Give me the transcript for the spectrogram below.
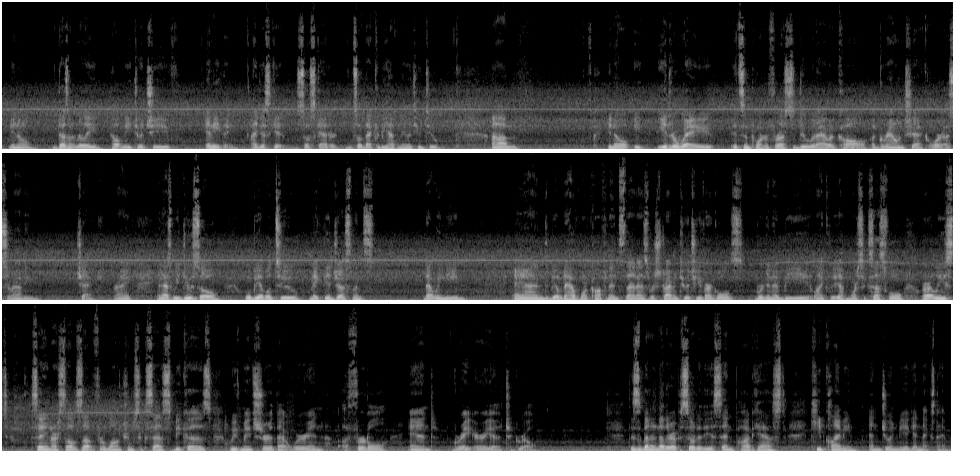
you know, doesn't really help me to achieve anything. I just get so scattered. And so that could be happening with you too. Um, you know, e- either way, it's important for us to do what I would call a ground check or a surrounding check, right? And as we do so, we'll be able to make the adjustments that we need and be able to have more confidence that as we're striving to achieve our goals, we're going to be likely more successful or at least setting ourselves up for long term success because we've made sure that we're in a fertile and great area to grow. This has been another episode of the Ascend podcast. Keep climbing and join me again next time.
